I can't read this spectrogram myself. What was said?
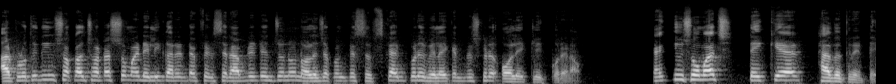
আর প্রতিদিন সকাল ছটার সময় ডেলি কারেন্ট অ্যাফেয়ার্সের আপডেটের জন্য নলেজ অ্যাকাউন্টকে সাবস্ক্রাইব করে বেল আইকন প্রেস করে অলে ক্লিক করে নাও। Thank you so much take care have a great day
